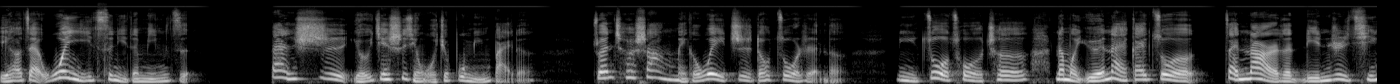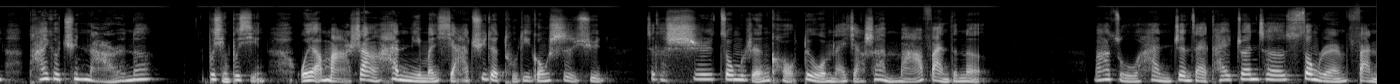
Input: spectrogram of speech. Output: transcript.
也要再问一次你的名字。但是有一件事情我就不明白了：专车上每个位置都坐人了，你坐错车，那么原来该坐在那儿的林日清他又去哪儿了呢？不行不行，我要马上和你们辖区的土地公视讯。这个失踪人口对我们来讲是很麻烦的呢。妈祖和正在开专车送人返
